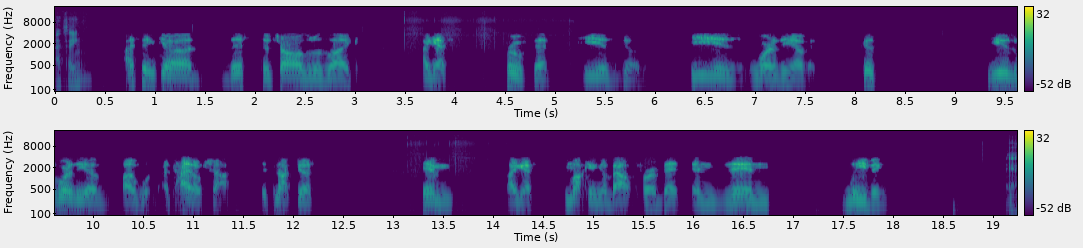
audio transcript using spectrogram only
I think I think uh, this to Charles was like, I guess, proof that he is good. He is worthy of it because he is worthy of a, a title shot. It's not just him, I guess, mucking about for a bit and then leaving. Yeah.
